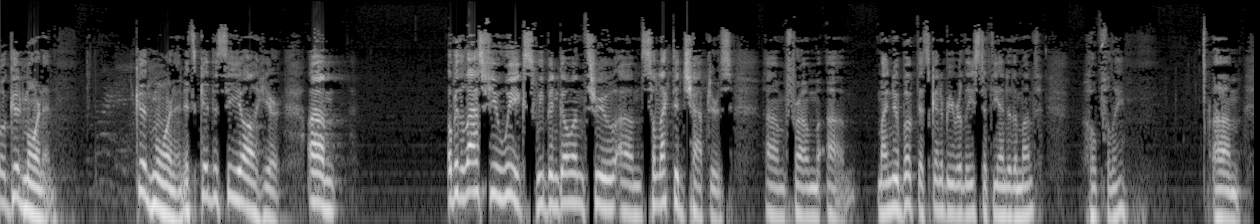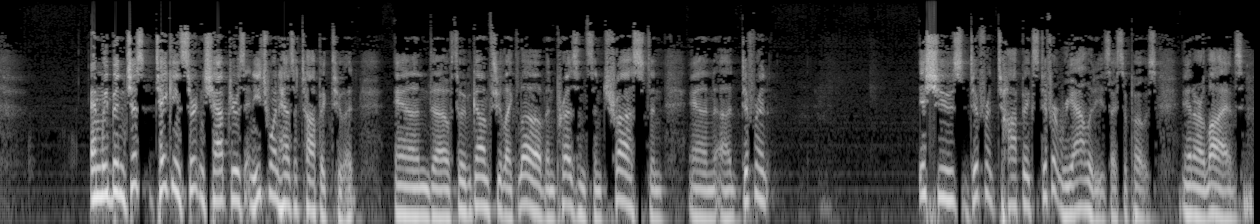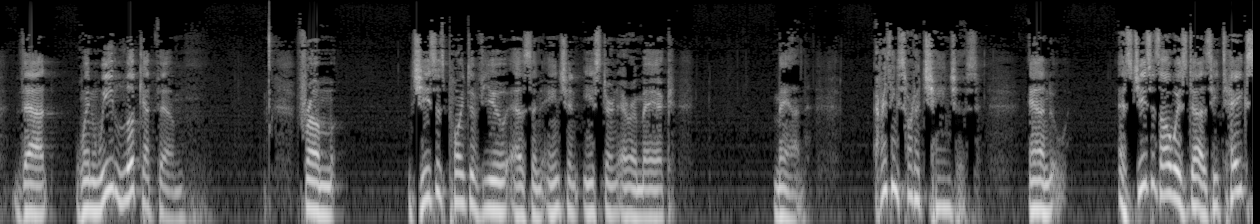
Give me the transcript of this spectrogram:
Well, good morning. Good morning. It's good to see you all here. Um, over the last few weeks, we've been going through um, selected chapters um, from um, my new book that's going to be released at the end of the month, hopefully. Um, and we've been just taking certain chapters, and each one has a topic to it. And uh, so we've gone through like love and presence and trust and and uh, different issues, different topics, different realities, I suppose, in our lives that when we look at them from Jesus' point of view as an ancient Eastern Aramaic man, everything sort of changes. And as Jesus always does, he takes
